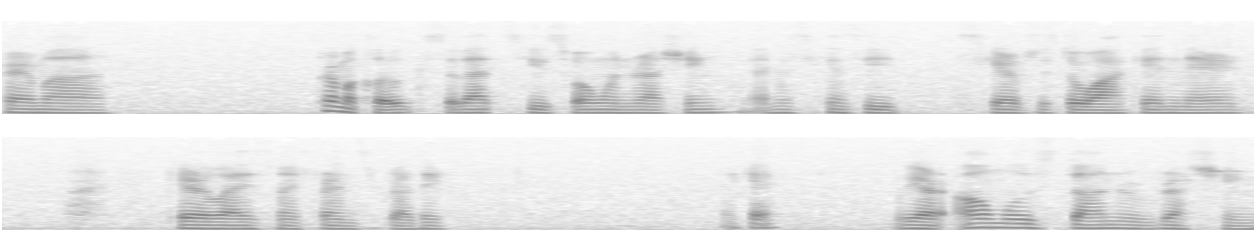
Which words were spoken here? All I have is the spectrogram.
perma perma cloak so that's useful when rushing and as you can see Scarab's just to walk in there paralyzed my friend's brother. Okay, we are almost done rushing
